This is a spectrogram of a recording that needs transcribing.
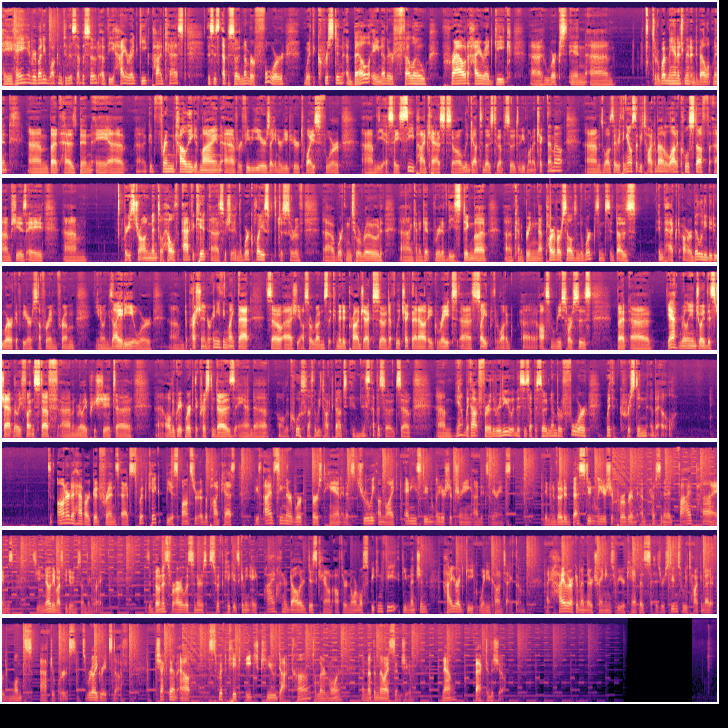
Hey, hey, everybody. Welcome to this episode of the Higher Ed Geek podcast. This is episode number four with Kristen Abell, another fellow proud higher ed geek uh, who works in um, sort of web management and development, um, but has been a, uh, a, good friend, colleague of mine uh, for a few years. I interviewed her twice for um, the SAC podcast, so I'll link out to those two episodes if you want to check them out um, as well as everything else that we talk about. A lot of cool stuff. Um, she is a um, very strong mental health advocate, uh, especially in the workplace, with just sort of uh, working to erode uh, and kind of get rid of the stigma, kind of bringing that part of ourselves into work, since it does impact our ability to do work if we are suffering from, you know, anxiety or um, depression or anything like that. So uh, she also runs the Committed Project. So definitely check that out. A great uh, site with a lot of uh, awesome resources. But uh, yeah, really enjoyed this chat. Really fun stuff, um, and really appreciate uh, uh, all the great work that Kristen does and all the cool stuff that we talked about in this episode. So, um, yeah, without further ado, this is episode number four with Kristen Abell. It's an honor to have our good friends at SwiftKick be a sponsor of the podcast because I've seen their work firsthand and it's truly unlike any student leadership training I've experienced. They've been voted Best Student Leadership Program unprecedented five times, so you know they must be doing something right. As a bonus for our listeners, SwiftKick is giving a $500 discount off their normal speaking fee if you mention Higher Ed Geek when you contact them. I highly recommend their trainings for your campus as your students will be talking about it for months afterwards. It's really great stuff. Check them out, swiftkickhq.com to learn more and let them know I sent you. Now, back to the show.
